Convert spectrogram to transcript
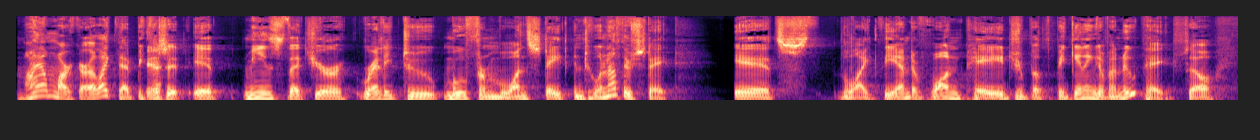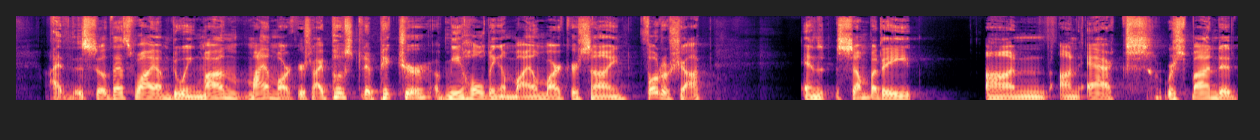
Mile marker. I like that because it, it means that you're ready to move from one state into another state. It's like the end of one page, but the beginning of a new page. So, I, so that's why I'm doing mile, mile markers. I posted a picture of me holding a mile marker sign, photoshopped, and somebody on on X responded,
